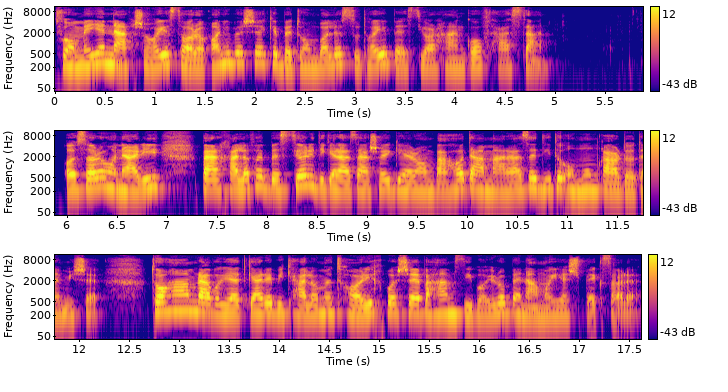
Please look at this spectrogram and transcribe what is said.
تومه نقشه های سارقانی بشه که به دنبال سودهای بسیار هنگفت هستند. آثار هنری برخلاف بسیاری دیگر از اشهای گرانبها در معرض دید عموم قرار داده میشه تا هم روایتگر بی کلام تاریخ باشه و هم زیبایی رو به نمایش بگذاره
